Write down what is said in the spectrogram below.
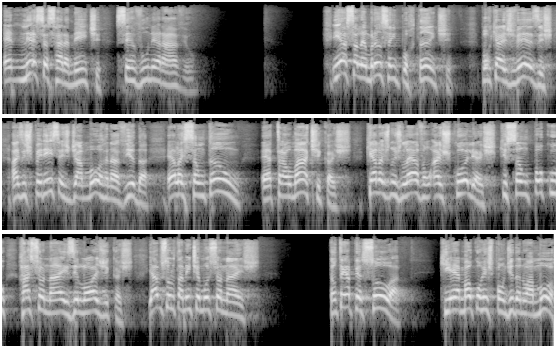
é necessariamente ser vulnerável. E essa lembrança é importante porque às vezes as experiências de amor na vida, elas são tão é, traumáticas que elas nos levam a escolhas que são um pouco racionais e lógicas e absolutamente emocionais. Então tem a pessoa que é mal correspondida no amor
